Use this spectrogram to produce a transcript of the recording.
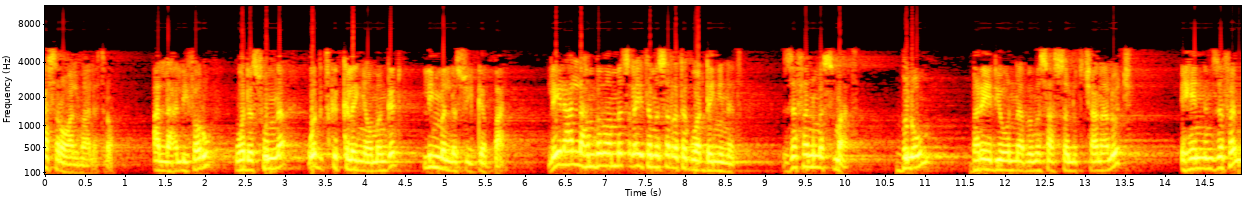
ከስረዋል ማለት ነው። አላህን ሊፈሩ ወደ ሱና ወደ ትክክለኛው መንገድ ሊመለሱ ይገባል። ሌላ አላህን በማመጽ ላይ የተመሰረተ ጓደኝነት ዘፈን መስማት ብሎም በሬዲዮና በመሳሰሉት ቻናሎች ይሄንን ዘፈን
